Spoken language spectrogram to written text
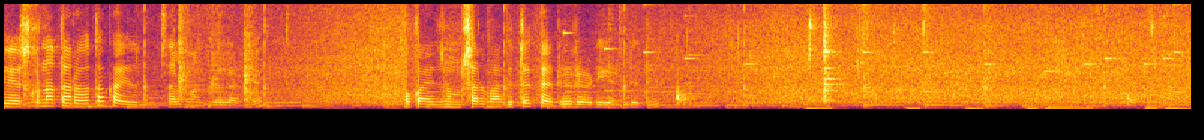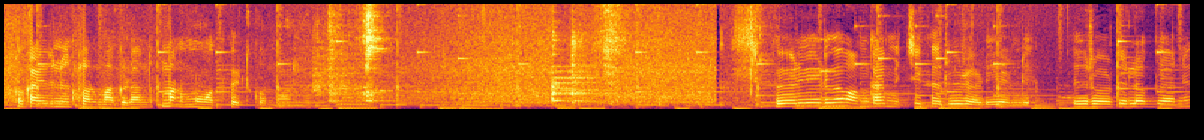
వేసుకున్న తర్వాత ఒక ఐదు నిమిషాలు మగ్గాలండి. ఒక ఐదు నిమిషాలు మగ్గితే కర్రీ రెడీ అండి ఇది. ఒక ఐదు నిమిషాలు మగ్గడానికి మనం మూత పెట్టుకుందాం అండి. వేడివేడిగా వంకాయ మిర్చి కర్రీ రెడీ అండి. ఇది రోటీలోకి కానీ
